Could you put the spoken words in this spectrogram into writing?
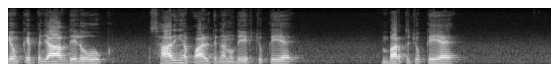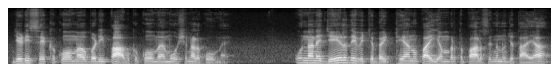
ਕਿਉਂਕਿ ਪੰਜਾਬ ਦੇ ਲੋਕ ਸਾਰੀਆਂ ਪਾਰਟੀਆਂ ਨੂੰ ਦੇਖ ਚੁੱਕੇ ਐ ਵਰਤ ਚੁੱਕੇ ਐ ਜਿਹੜੀ ਸਿੱਖ ਕੌਮ ਹੈ, ਉਹ ਬੜੀ ਭਾਵਕ ਕੌਮ ਹੈ ਇਮੋਸ਼ਨਲ ਕੌਮ ਹੈ। ਉਹਨਾਂ ਨੇ ਜੇਲ੍ਹ ਦੇ ਵਿੱਚ ਬੈਠਿਆਂ ਨੂੰ ਭਾਈ ਅੰਮ੍ਰਿਤਪਾਲ ਸਿੰਘ ਨੂੰ ਜਿਤਾਇਆ,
